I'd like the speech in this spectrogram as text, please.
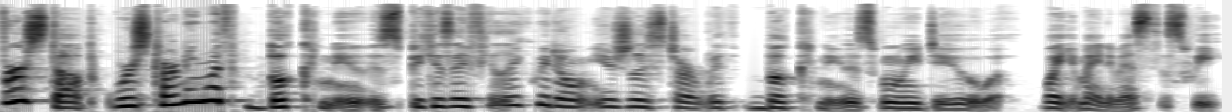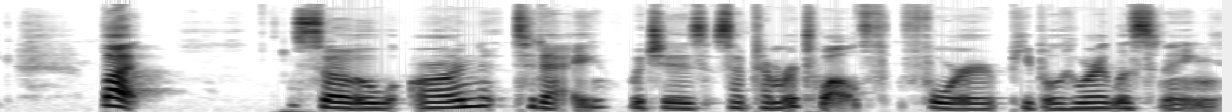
first up, we're starting with book news because I feel like we don't usually start with book news when we do what you might have missed this week. But so, on today, which is September 12th, for people who are listening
